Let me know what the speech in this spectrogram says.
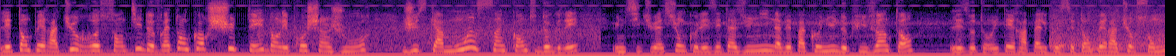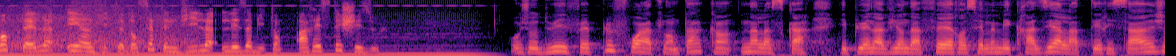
les températures ressenties devraient encore chuter dans les prochains jours, jusqu'à moins 50 degrés, une situation que les États-Unis n'avaient pas connue depuis 20 ans. Les autorités rappellent que ces températures sont mortelles et invitent dans certaines villes les habitants à rester chez eux. Aujourd'hui, il fait plus froid à Atlanta qu'en Alaska. Et puis un avion d'affaires s'est même écrasé à l'atterrissage,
